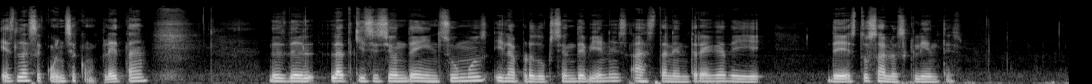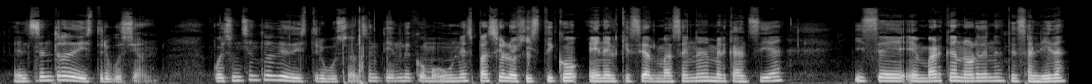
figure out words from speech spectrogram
es la secuencia completa desde la adquisición de insumos y la producción de bienes hasta la entrega de, estos a los clientes. El centro de distribución. Pues un centro de distribución se entiende como un espacio logístico en el que se almacena mercancía y se embarcan órdenes de salida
